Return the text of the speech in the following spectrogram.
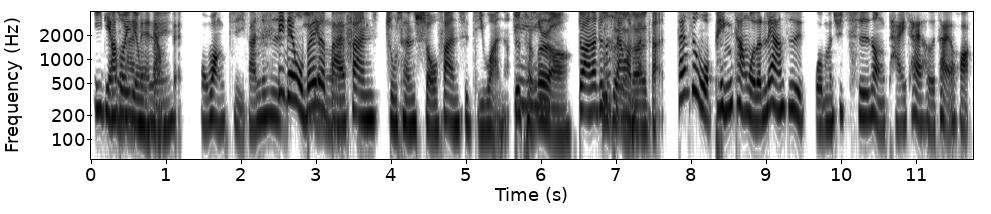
一点。他说一点五杯，杯，我忘记，反正就是一点五杯的白饭煮成熟饭是几碗呢、啊？就乘二啊。对啊，那就是三碗白饭。但是我平常我的量是，我们去吃那种台菜合菜的话，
